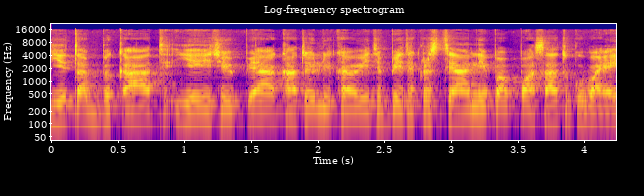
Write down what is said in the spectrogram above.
ይጠብቃት። የኢትዮጵያ ካቶሊካዊት ቤተ ክርስቲያን የጳጳሳት ጉባኤ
